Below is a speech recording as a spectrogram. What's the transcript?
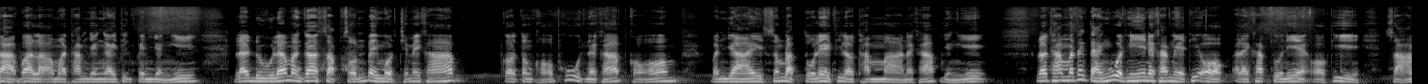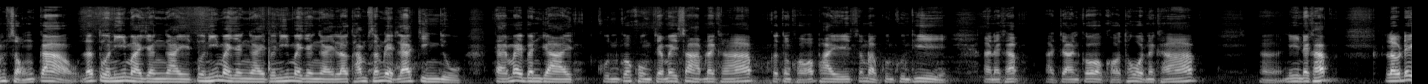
ทราบว่าเราเอามาทำยังไงถึงเป็นอย่างนี้ แล้วดูแล้วมันก็สับสนไปหมดใช่ไหมครับ ก็ต้องขอพูดนะครับ ขอบรรยายสำหรับตัวเลขที่เราทำมานะครับ อย่างนี้เราทำมาตั้งแต่งวดนี้นะครับเนี่ยที่ออกอะไรครับตัวนี้ออกที่ 329 แล้วตัวนี้มายังไง ตัวนี้มายังไง ตัวนี้มายังไง เราทำสำเร็จแล้วจริงอยู่ แต่ไม่บรรยายคุณก็คงจะไม่ทราบนะครับ ก็ต้องขออภัยสำหรับคุณคุณที่นะครับ อาจารย์ก็ขอโทษนะครับนี่นะครับ เราได้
